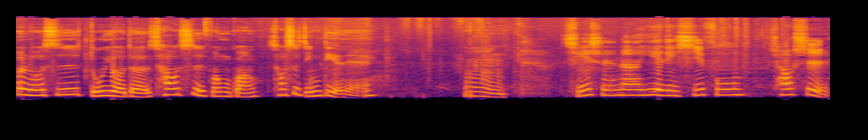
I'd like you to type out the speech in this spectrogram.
俄罗斯独有的超市风光、超市景点诶。嗯，其实呢，叶利西夫超市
